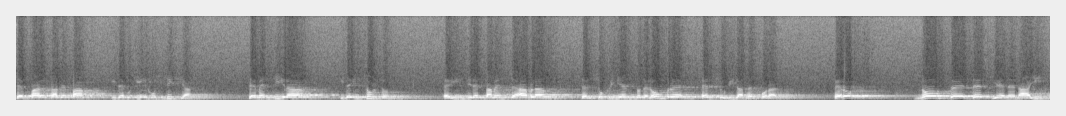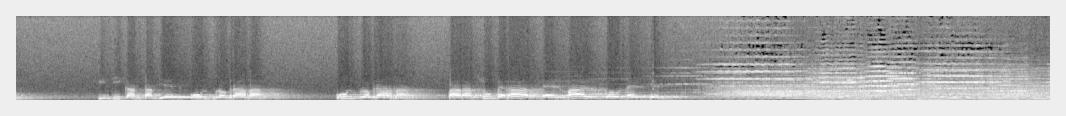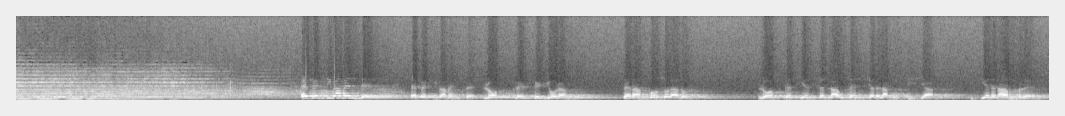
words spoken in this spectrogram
de falta de paz y de injusticia, de mentira y de insultos, e indirectamente hablan del sufrimiento del hombre en su vida temporal. Pero no se detienen ahí indican también un programa, un programa para superar el mal con el bien. Efectivamente, efectivamente, los que lloran serán consolados. Los que sienten la ausencia de la justicia y tienen hambre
